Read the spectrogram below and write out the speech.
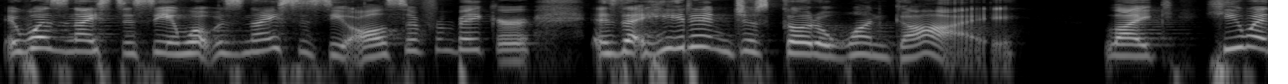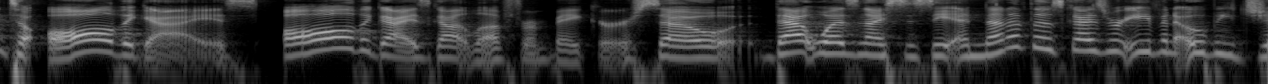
it was nice to see, and what was nice to see also from Baker is that he didn't just go to one guy. Like he went to all the guys. All the guys got love from Baker. So that was nice to see. And none of those guys were even OBJ.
